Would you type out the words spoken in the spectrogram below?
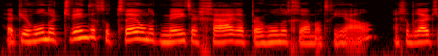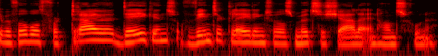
heb je 120 tot 200 meter garen per 100 gram materiaal en gebruik je bijvoorbeeld voor truien, dekens of winterkleding zoals mutsen, sjalen en handschoenen.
